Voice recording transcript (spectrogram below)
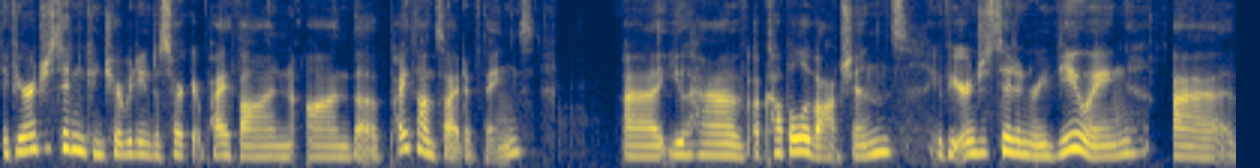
If you're interested in contributing to CircuitPython on the Python side of things, uh, you have a couple of options. If you're interested in reviewing, uh,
